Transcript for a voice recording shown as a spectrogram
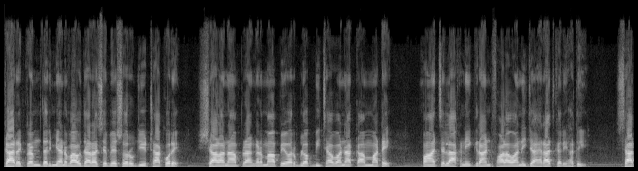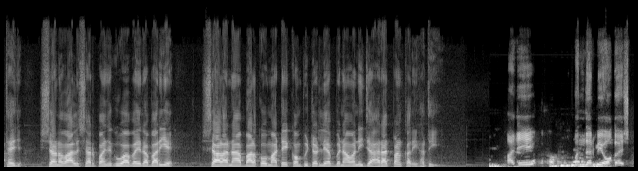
કાર્યક્રમ દરમિયાન વાવ ધારાસભ્ય સ્વરૂપજી ઠાકોરે શાળાના પ્રાંગણમાં પેવર બ્લોક બિછાવવાના કામ માટે પાંચ લાખની ગ્રાન્ટ ફાળવવાની જાહેરાત કરી હતી. સાથે જ શણવાલ સરપંચ ગુવાભાઈ રબારીએ શાળાના બાળકો માટે કોમ્પ્યુટર લેબ બનાવવાની જાહેરાત પણ કરી હતી. આજે પંદરમી ઓગસ્ટ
